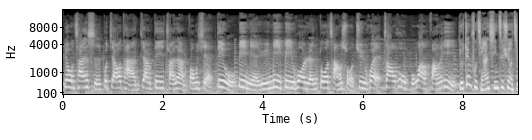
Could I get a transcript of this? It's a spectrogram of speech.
用餐时不交谈，降低传染风险。第五，避免于密闭或人多场所聚会，照护不忘防疫。有政府请安心资讯有机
